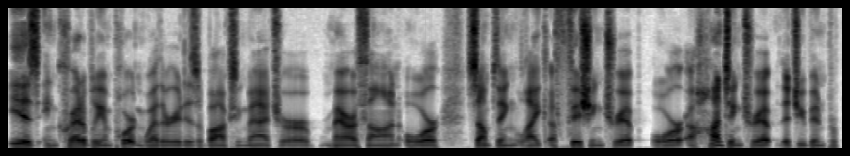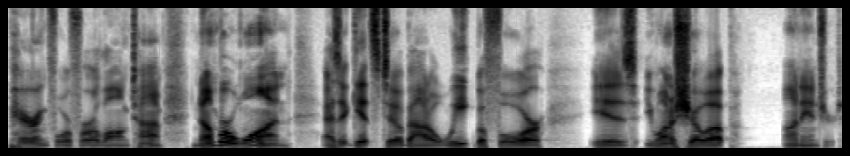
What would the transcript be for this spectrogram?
is incredibly important, whether it is a boxing match or a marathon or something like a fishing trip or a hunting trip that you've been preparing for for a long time. Number one, as it gets to about a week before, is you want to show up uninjured.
